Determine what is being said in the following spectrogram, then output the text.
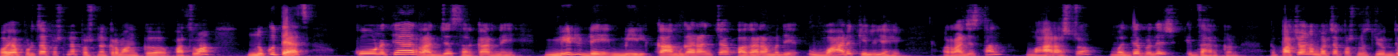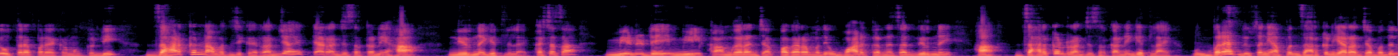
पाहूया पुढचा प्रश्न. प्रश्न क्रमांक पाचवा. नुकत्याच कोणत्या राज्य सरकारने मिड डे मील कामगारांच्या पगारामध्ये वाढ केलेली आहे? राजस्थान महाराष्ट्र मध्य प्रदेश की झारखंड? तर पाचव्या नंबरच्या प्रश्नाचं योग्य उत्तर आहे पर्याय क्रमांक डी. झारखंड नावाचं जे काही राज्य आहे त्या राज्य सरकारने हा निर्णय घेतलेला आहे. कशाचा? मिड डे मील कामगारांच्या पगारामध्ये वाढ करण्याचा निर्णय हा झारखंड राज्य सरकारने घेतला आहे मग बऱ्याच दिवसांनी आपण झारखंड या राज्याबद्दल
